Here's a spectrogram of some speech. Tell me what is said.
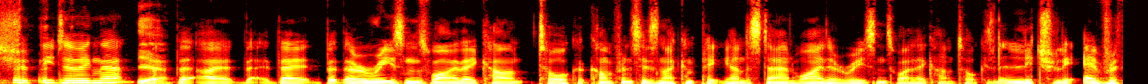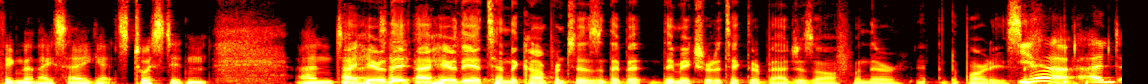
should be doing that. Yeah. But, I, they, but there are reasons why they can't talk at conferences, and I completely understand why there are reasons why they can't talk. Because literally everything that they say gets twisted and and I uh, hear they I hear they attend the conferences and they they make sure to take their badges off when they're at the parties. yeah and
